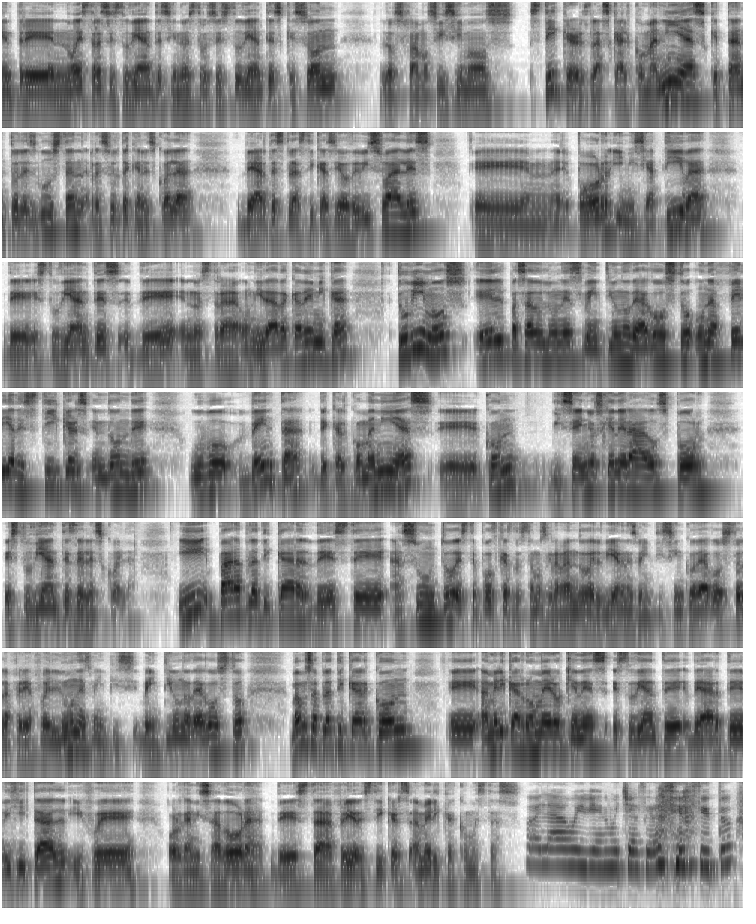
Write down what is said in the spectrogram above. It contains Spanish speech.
entre nuestras estudiantes y nuestros estudiantes, que son los famosísimos stickers, las calcomanías que tanto les gustan. Resulta que en la Escuela de Artes Plásticas y Audiovisuales, em, por iniciativa de estudiantes de nuestra unidad académica, tuvimos el pasado lunes 21 de agosto una feria de stickers en donde hubo venta de calcomanías eh, con diseños generados por estudiantes de la escuela. Y para platicar de este asunto, este podcast lo estamos grabando el viernes 25 de agosto, la feria fue el lunes 21 de agosto. Vamos a platicar con eh, América Romero, quien es estudiante de arte digital y fue organizadora de esta feria de stickers. América, ¿cómo estás? Hola, muy bien, muchas gracias. ¿Y tú?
